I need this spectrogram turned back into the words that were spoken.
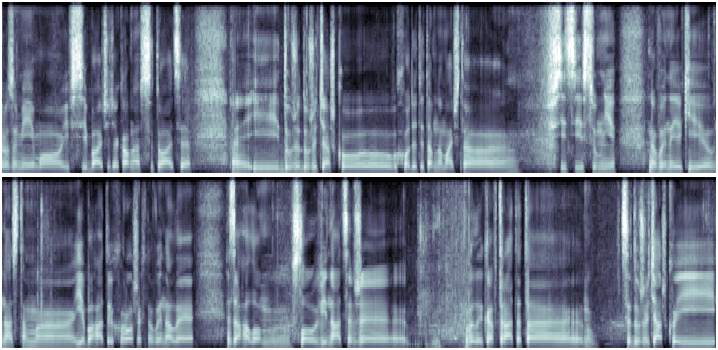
розуміємо і всі бачать, яка в нас ситуація. Е, І дуже-дуже тяжко виходити там на матч. Та всі ці сумні новини, які в нас там е, є багато і хороших новин, але загалом слово війна це вже велика втрата та ну, це дуже тяжко і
